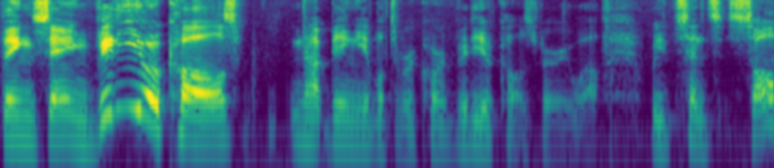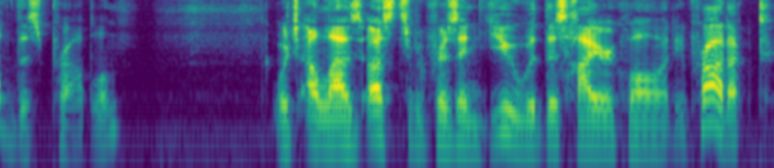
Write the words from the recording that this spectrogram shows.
things saying video calls, not being able to record video calls very well. We've since solved this problem, which allows us to present you with this higher quality product,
